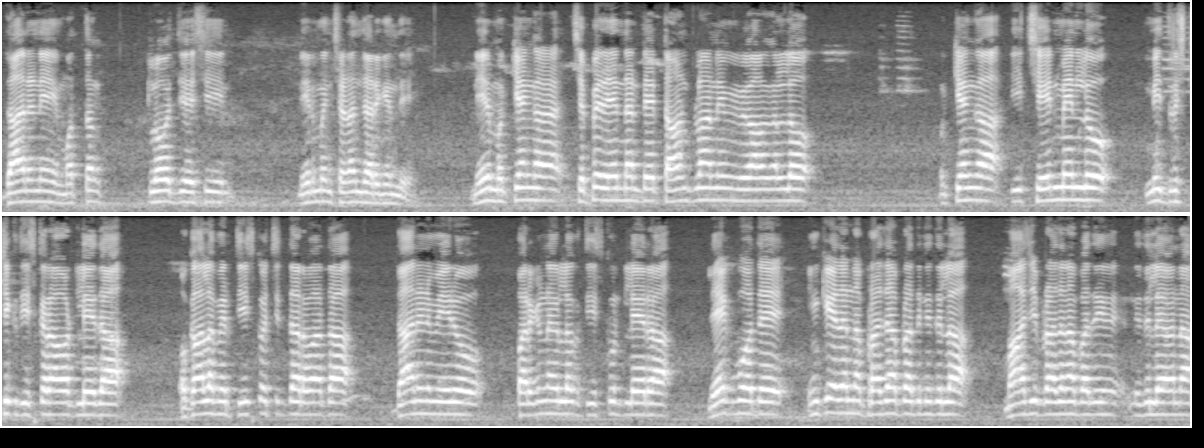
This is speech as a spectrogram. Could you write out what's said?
దానిని మొత్తం క్లోజ్ చేసి నిర్మించడం జరిగింది. నేను ముఖ్యంగా చెప్పేది ఏంటంటే టౌన్ ప్లానింగ్ విభాగంలో ముఖ్యంగా ఈ చైర్మన్లు మీ దృష్టికి తీసుకురావట్లేదా? ఒకవేళ మీరు తీసుకొచ్చిన తర్వాత దానిని మీరు పరిగణలోకి తీసుకుంటలేరా? లేకపోతే ఇంకేదన్నా ప్రజాప్రతినిధుల మాజీ ప్రధాన ప్రతినిధులు ఏమైనా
